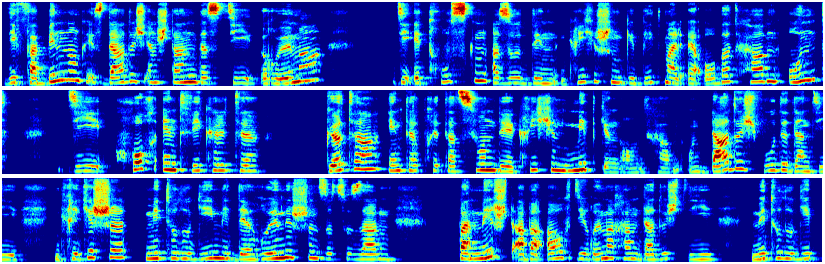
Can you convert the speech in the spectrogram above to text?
Die Verbindung ist dadurch entstanden, dass die Römer die Etrusken, also den griechischen Gebiet mal erobert haben und die hochentwickelte Götterinterpretation der Griechen mitgenommen haben. Und dadurch wurde dann die griechische Mythologie mit der römischen sozusagen vermischt, aber auch die Römer haben dadurch die Mythologie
